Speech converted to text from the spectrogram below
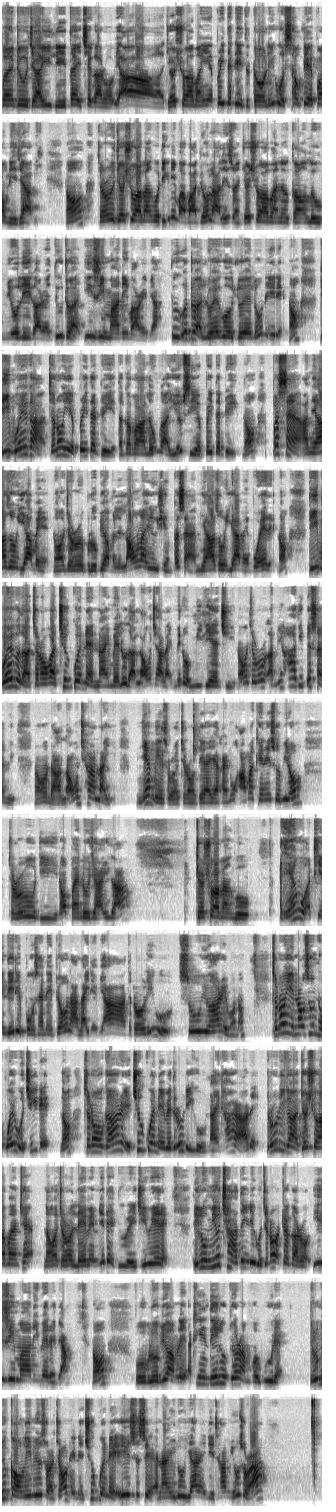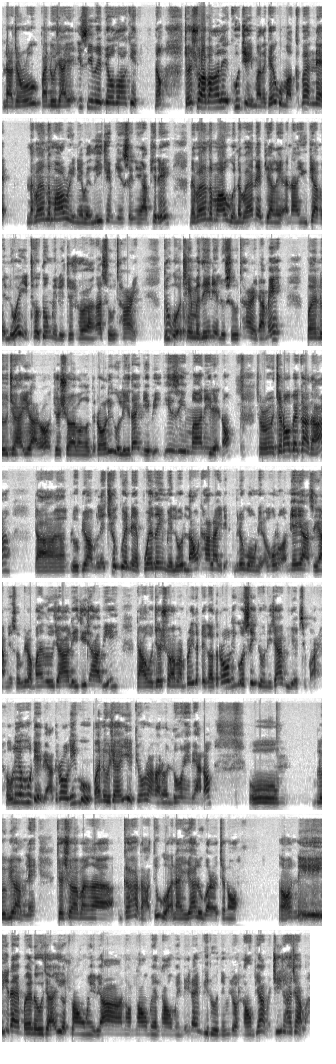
ပန်တိုဂျာကြီးလေတိုက်ချက်ကတော့ဗျာဂျော့ရှွာဘန်ရဲ့ပြိသက်တွေတော်တော်လေးကိုစောက်တဲ့ပေါက်နေကြပြီเนาะကျွန်တော်တို့ဂျော့ရှွာဘန်ကိုဒီကနေ့မှာဗာပြောလာလေးဆိုရင်ဂျော့ရှွာဘန်လိုကောင်းလူမျိုးလေးကတော့သူ့အတွက် easy money ပါရဲ့ဗျာသူ့အတွက်လွယ်ကိုလွယ်လုံးနေတဲ့เนาะဒီပွဲကကျွန်တော်ရဲ့ပြိသက်တွေတကဘာလုံးက UFC ရဲ့ပြိသက်တွေเนาะပတ်စံအများဆုံးရမယ်เนาะကျွန်တော်တို့ဘယ်လိုပြောရမလဲလောင်းလိုက်လို့ရှိရင်ပတ်စံအများဆုံးရမယ်ပွဲတဲ့เนาะဒီပွဲကသာကျွန်တော်ကချုပ်ကွက်နဲ့နိုင်မယ်လို့သာလောင်းချလိုက်မင်းတို့မီလီယံချီเนาะကျွန်တော်တို့အများကြီးပတ်စံတွေ နော်ဒါလောင်း ်းချလိုက်ညက်မယ်ဆိုတော့ကျွန်တော်တရားရခိုင်တော့အာမခံနေဆိုပြီးတော့ကျွန်တော်တို့ဒီနော်ဘန်ဒိုဂျာကြီးကဂျော့ရှွာဘန်ကိုအရန်ကိုအထင်သေးတဲ့ပုံစံနဲ့ပြောလာလိုက်တယ်ဗျာတော်တော်လေးကိုစိုးရွားတယ်ပေါ့နော်ကျွန်တော်ရဲ့နောက်ဆုံးနှစ်ပွဲကိုကြည့်တယ်နော်ကျွန်တော်ကားတဲ့ချုပ်ကွက်နေပဲသူတို့တွေကိုနိုင်ထားတာတဲ့သူတို့တွေကဂျော့ရှွာဘန်ထက်နော်ကျွန်တော် level မြင့်တဲ့သူတွေကြီးပဲတဲ့ဒီလိုမျိုးခြာသိမ့်လေးကိုကျွန်တော်အတွက်ကတော့ easy money ပဲတဲ့ဗျာနော်ဟိုဘယ်လိုပြောရမလဲအထင်သေးလို့ပြောတာမဟုတ်ဘူးတဲ့ ဒီလိုမျိုးကောင်လေးမျိုးဆိုတာကျွန်တော်အနေနဲ့ချုပ်ကွက်နဲ့အေးစစ်စစ်အနိုင်ယူလို့ရတဲ့အနေအထားမျိုးဆိုတာဒါကျွန်တော်တို့ပန်ဒိုဂျာရဲ့ AC ပဲပြောသွားခဲ့တယ်နော်ဂျော့ရှွာဘန်ကလည်းအခုချိန်မှာတကယ်ကိုမှကပတ်နဲ့နဘန်သမားတွေနဲ့ပဲလေ့ကျင့်ပြင်ဆင်နေတာဖြစ်တယ်။နဘန်သမားကိုနဘန်နဲ့ပြန်လဲအနိုင်ယူပြမယ်လို့ရင်ထုတ်သုံးမယ်လို့ဂျော့ရှွာဘန်ကဆိုထားတယ်။သူ့ကိုအထင်မသေးနဲ့လို့ဆိုထားတယ်ဒါပေမဲ့ပန်ဒိုဂျာကြီးကတော့ဂျော့ရှွာဘန်ကိုတော်တော်လေးကိုလေတိုက်နေပြီး easy money တဲ့နော်။ကျွန်တော်တို့ကျွန်တော်ဘက်ကသာ ဒါဘယ်လိုပြောရမလဲချုပ်ကွက်နဲ့ပွဲသိမ့်မယ်လို့လောင်းထားလိုက်တယ်မြို့ကုန်းတွေအကုန်လုံးအမျက်ရစေရမယ်ဆိုပြီးတော့ဘန်သူကြားလေးကြီးထားပြီးဒါကိုဂျော့ရှွာဘန်ပရိသတ်တွေကတော်တော်လေးကိုစိတ်တူနေကြပြီပဲဖြစ်ပါတယ်ဟုတ်လေဟုတ်တယ်ဗျာတော်တော်လေးကိုဘန်သူကြားကြီးပြောတာကတော့လွန်နေဗျာနော်ဟိုဘယ်လိုပြောရမလဲဂျော့ရှွာဘန်ကဂါတာသူ့ကိုအနိုင်ရလို့ကတော့ကျွန်တော်နော်နေ့တိုင်းဘန်သူကြားကြီးကိုလှောင်မယ်ဗျာနော်လှောင်မယ်လှောင်မယ်နေ့တိုင်းဗီဒီယိုတင်ပြီးတော့လှောင်ပြမယ်ကြီးထားကြပါ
